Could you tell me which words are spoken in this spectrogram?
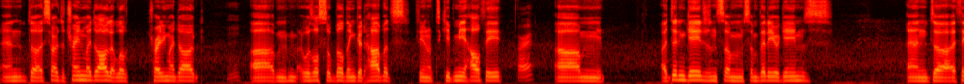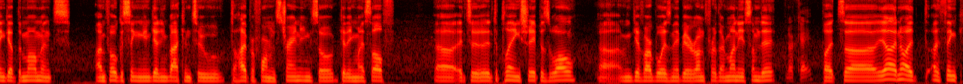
and uh, I started to train my dog. I love training my dog. Um, it was also building good habits, you know, to keep me healthy. All right. Um, I did engage in some some video games, and uh, I think at the moment I'm focusing on getting back into to high performance training. So getting myself uh, into into playing shape as well. Uh, and give our boys maybe a run for their money someday. Okay. But uh, yeah, I know. I I think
